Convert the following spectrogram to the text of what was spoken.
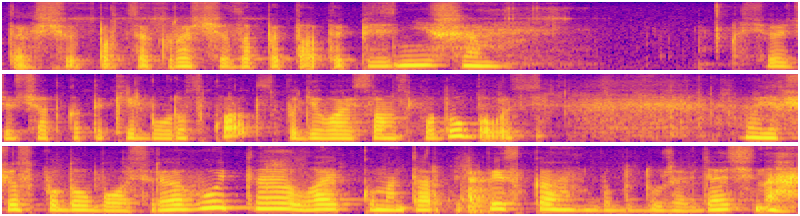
Так що про це краще запитати пізніше. Що, дівчатка, такий був розклад. Сподіваюсь, вам сподобалось. Ну, Якщо сподобалось, реагуйте, лайк, коментар, підписка. Буду дуже вдячна.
